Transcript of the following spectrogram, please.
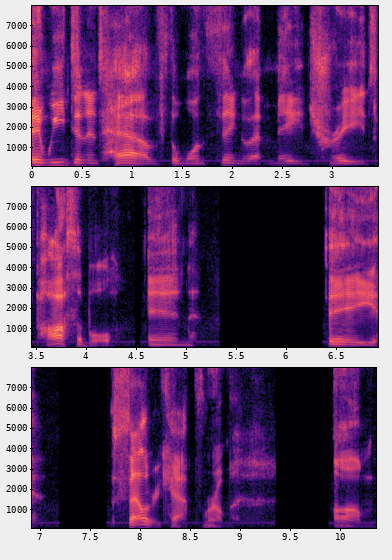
and we didn't have the one thing that made trades possible in a salary cap room. Um,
